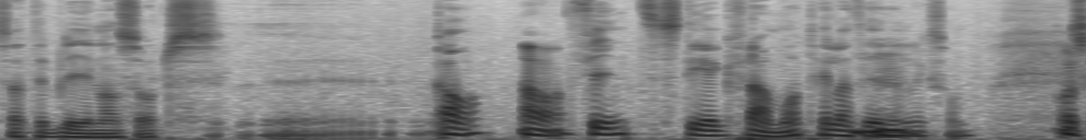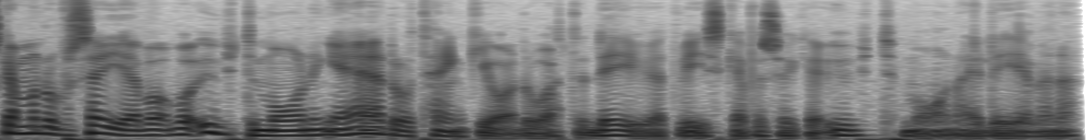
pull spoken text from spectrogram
Så att det blir någon sorts eh, ja, ja, fint steg framåt hela tiden. Mm. Liksom. Och ska man då säga vad, vad, utmaning är då tänker jag då att det är ju att vi ska försöka utmana eleverna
